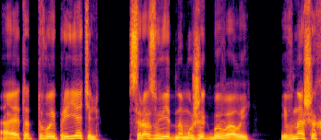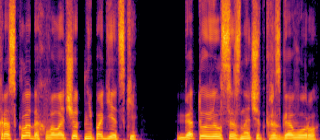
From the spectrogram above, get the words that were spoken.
«А этот твой приятель? Сразу видно, мужик бывалый. И в наших раскладах волочет не по-детски. Готовился, значит, к разговору.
